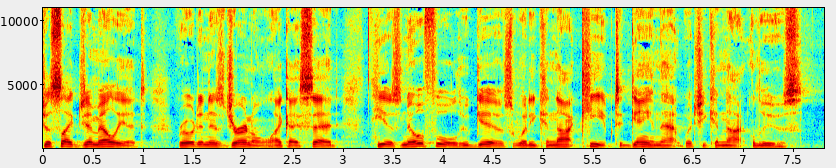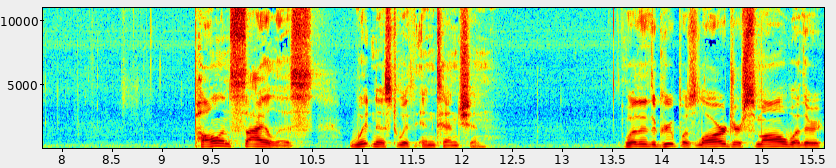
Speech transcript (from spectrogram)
Just like Jim Elliot wrote in his journal, like I said, he is no fool who gives what he cannot keep to gain that which he cannot lose. Paul and Silas witnessed with intention. Whether the group was large or small, whether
